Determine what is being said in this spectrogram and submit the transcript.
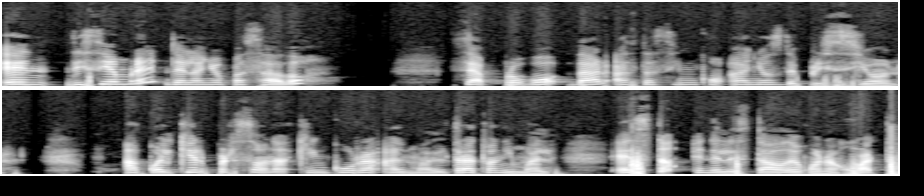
En diciembre del año pasado se aprobó dar hasta cinco años de prisión a cualquier persona que incurra al maltrato animal, esto en el estado de Guanajuato.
